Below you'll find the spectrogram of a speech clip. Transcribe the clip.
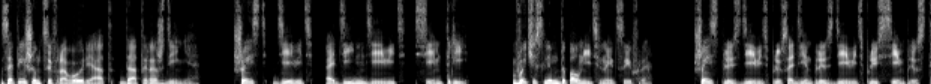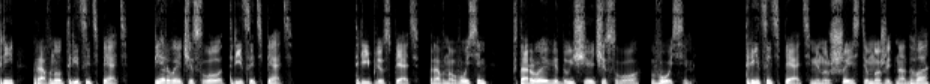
Запишем цифровой ряд даты рождения. 6-9-1-9-7-3. Вычислим дополнительные цифры. 6 плюс 9 плюс 1 плюс 9 плюс 7 плюс 3 равно 35. Первое число — 35. 3 плюс 5 равно 8, второе ведущее число — 8. 35 минус 6 умножить на 2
